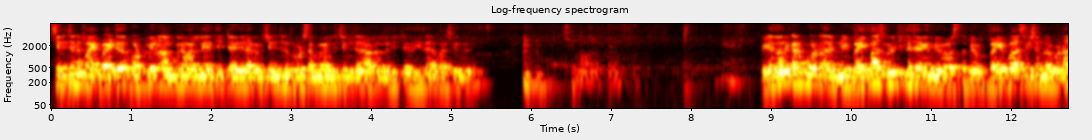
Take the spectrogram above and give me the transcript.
చిన్న చిన్న బయ బయట బొట్టు బిల్లు అమ్ముకునే వాళ్ళని తిట్టేది లేకపోతే చిన్న చిన్న ఫ్రూట్స్ అమ్మే వాళ్ళని చిన్న చిన్న ఆడవాళ్ళని తిట్టేది. ఇదే పరిస్థితి? పేదోని కడుపు. మీ బైపాస్ గురించి ఇట్లా జరిగింది మీ వ్యవస్థ. బైపాస్ విషయంలో కూడా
